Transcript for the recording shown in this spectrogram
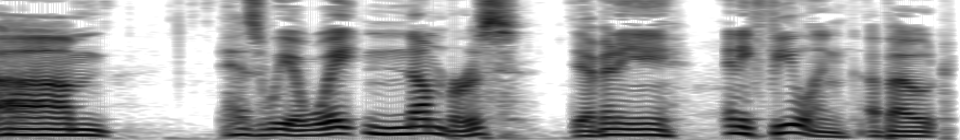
um, as we await numbers, do you have any any feeling about?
